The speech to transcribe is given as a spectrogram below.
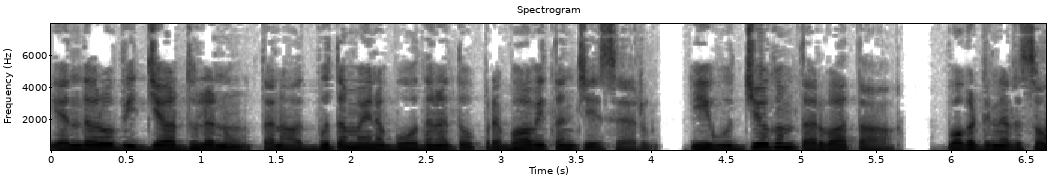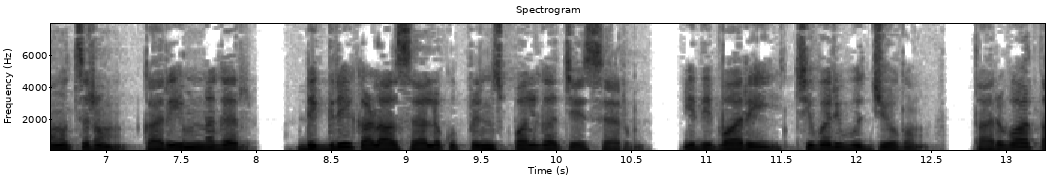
ఎందరో విద్యార్థులను తన అద్భుతమైన బోధనతో ప్రభావితం చేశారు. ఈ ఉద్యోగం తర్వాత ఒకటిన్నర సంవత్సరం కరీంనగర్ డిగ్రీ కళాశాలకు ప్రిన్సిపాల్గా చేశారు. ఇది వారి చివరి ఉద్యోగం. తర్వాత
